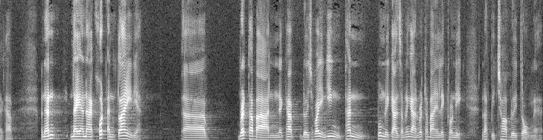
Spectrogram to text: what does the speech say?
นะครับ เพราะนั้นในอนาคตอันใกล้เนี่ยรัฐบาลนะครับ โดยเฉพาะอย่างยิ่งท่านผู้อำนวยการสำนักงานรัฐบาลอิเล็กทรอนิกส์รับผิดชอบโดยตรงนะฮะ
